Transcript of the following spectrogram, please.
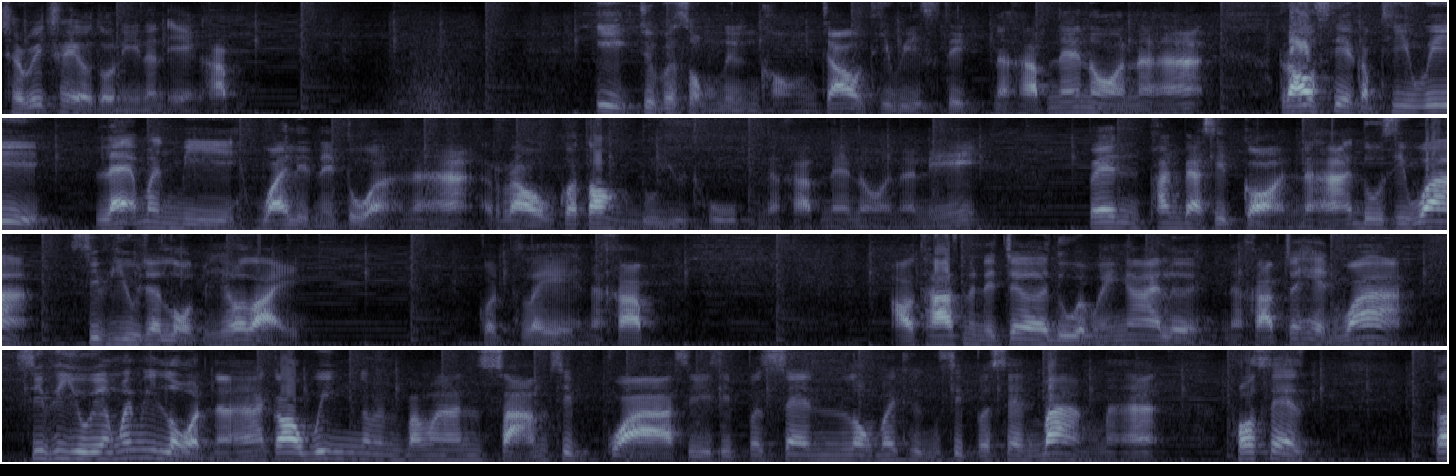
Cherry Trail ตัวนี้นั่นเองครับ อีกจุดประสงค์หนึ่งของเจ้า TV Stick นะครับ แน่นอนนะฮะ เราเสียบกับทีวีและมันมีไวเลสในตัวนะฮะ เราก็ต้องดู YouTube นะครับ แน่นอนอันนี้เป็น 1080 ก่อนนะฮะ ดูซิว่า CPU จะโหลดไปเท่าไหร่ กด play นะครับ เอา Task Manager ดูแบบง่ายๆเลยนะครับ จะเห็นว่า CPU ยังไม่มีโหลดนะฮะ ก็วิ่งกันประมาณ 30 กว่า 40%ลงไปถึง 10%บ้างนะฮะ Process ก็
